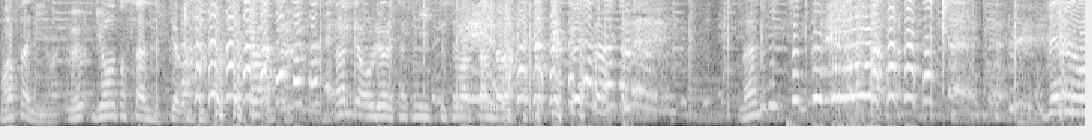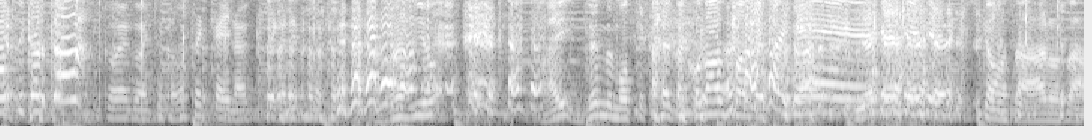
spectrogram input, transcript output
まさに今う言おうとしたんですけど。なんで俺より先に行ってしまったんだろう。なんで行っちゃったんだろう。全部持ってかれたごめんごめんちょっとおせっかいな癖が出てしまった。イマジよはい全部持って帰ったコナンさんです。エーイ。しかもさあのさ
